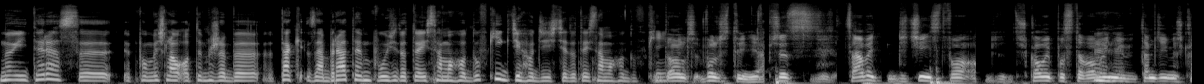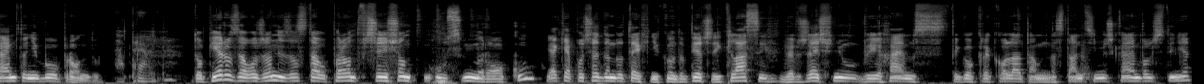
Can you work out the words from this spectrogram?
No i teraz y, pomyślał o tym, żeby tak za bratem pójść do tej samochodówki. Gdzie chodziliście do tej samochodówki? Do, w Olsztynie. Przez całe dzieciństwo szkoły podstawowej, nie, tam gdzie mieszkałem, to nie było prądu. Naprawdę? Dopiero założony został prąd w 1968 roku. Jak ja poszedłem do technikum, do pierwszej klasy we wrześniu, wyjechałem z tego Krakola, tam na stacji mieszkałem w Olsztynie,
